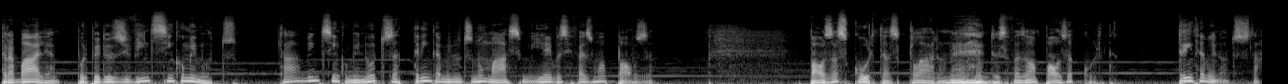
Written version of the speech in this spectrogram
trabalha por períodos de 25 minutos, tá? 25 minutos a 30 minutos no máximo e aí você faz uma pausa. Pausas curtas, claro, né? Você faz uma pausa curta. 30 minutos. Tá,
